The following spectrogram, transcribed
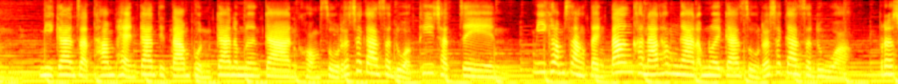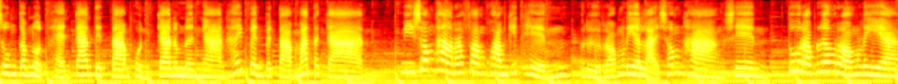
น มีการจัดทำแผนการติดตามผลการดำเนินการของศูนย์ราชการสะดวกที่ชัดเจน มีคำสั่งแต่งตั้งคณะทำงานอำนวยการศูนย์ราชการสะดวก ประชุมกำหนดแผนการติดตามผลการดำเนินงานให้เป็นไปตามมาตรการ มีช่องทางรับฟังความคิดเห็น หรือร้องเรียนหลายช่องทาง เช่น ตู้รับเรื่องร้องเรียน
